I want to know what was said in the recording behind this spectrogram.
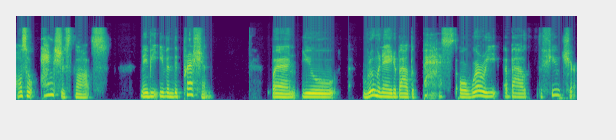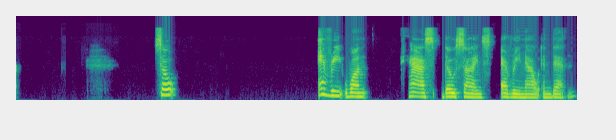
Also, anxious thoughts, maybe even depression, when you ruminate about the past or worry about the future. So, everyone has those signs every now and then.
